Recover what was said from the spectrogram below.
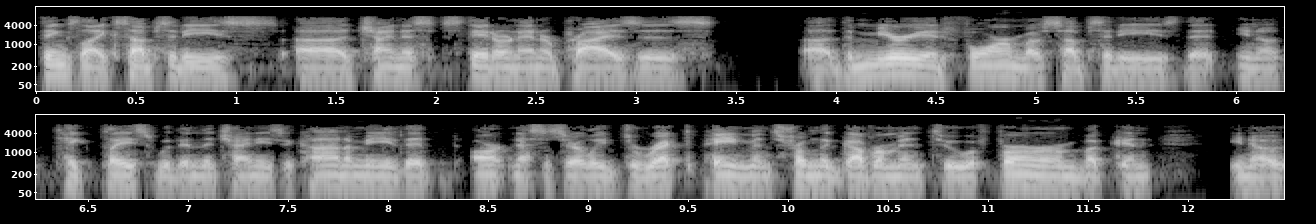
things like subsidies, uh, China's state-owned enterprises, uh, the myriad form of subsidies that you know take place within the Chinese economy that aren't necessarily direct payments from the government to a firm, but can you know,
